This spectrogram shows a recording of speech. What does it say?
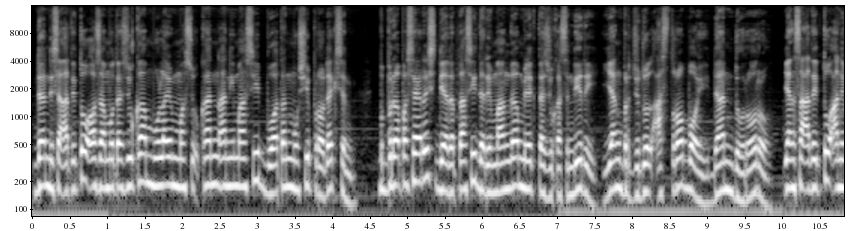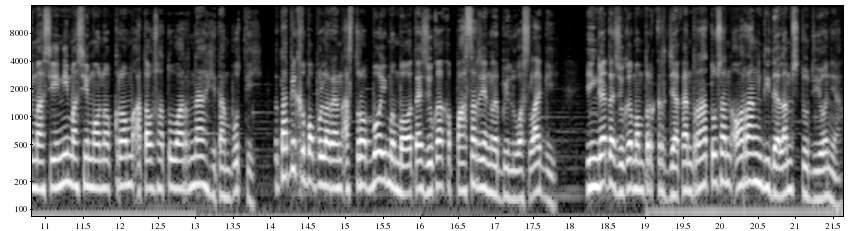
Dan di saat itu Osamu Tezuka mulai memasukkan animasi buatan Mushi Production. Beberapa series diadaptasi dari manga milik Tezuka sendiri yang berjudul Astro Boy dan Dororo. Yang saat itu animasi ini masih monokrom atau satu warna hitam putih. Tetapi kepopuleran Astro Boy membawa Tezuka ke pasar yang lebih luas lagi. Hingga Tezuka memperkerjakan ratusan orang di dalam studionya.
